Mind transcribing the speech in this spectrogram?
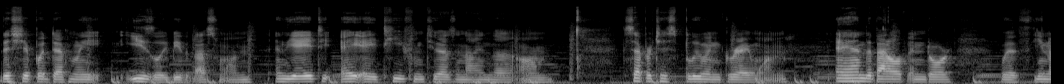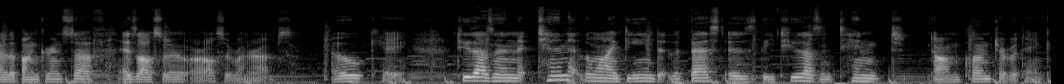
this ship would definitely easily be the best one. And the AAT, AAT from 2009, the um, Separatist blue and gray one, and the Battle of Endor with you know the bunker and stuff is also are also runner-ups. Okay, 2010, the one I deemed the best is the 2010 um, Clone Turbo Tank.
